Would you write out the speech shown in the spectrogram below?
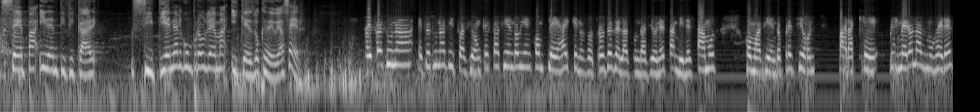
sepa identificar si tiene algún problema y qué es lo que debe hacer? Eso es una, eso es una situación que está siendo bien compleja y que nosotros desde las fundaciones también estamos como haciendo presión para que primero las mujeres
